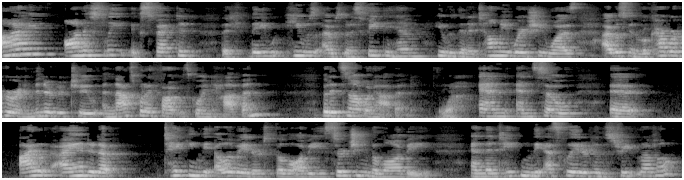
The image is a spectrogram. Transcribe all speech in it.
I honestly expected that they he was I was going to speak to him. He was going to tell me where she was. I was going to recover her in a minute or two, and that's what I thought was going to happen. But it's not what happened wow. and and so uh, I I ended up taking the elevator to the lobby, searching the lobby, and then taking the escalator to the street level.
